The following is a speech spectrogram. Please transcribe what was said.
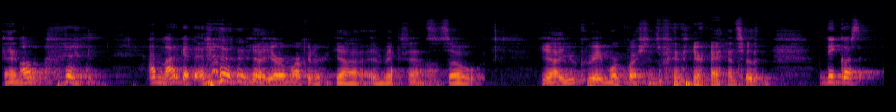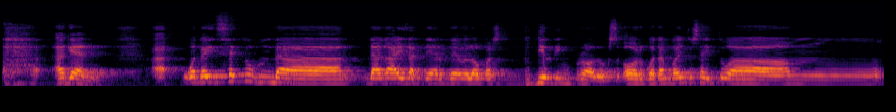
And oh, I'm marketer. yeah, you're a marketer. Yeah, it makes sense. So, yeah, you create more questions with your answer. Because, again, uh, what I said to the, the guys that they're developers building products, or what I'm going to say to um,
